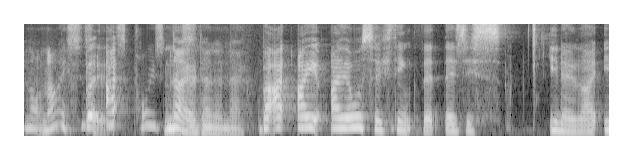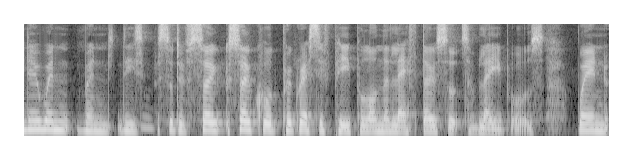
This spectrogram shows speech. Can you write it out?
not nice. But it? I- it's poisonous. No, no, no, no. But I, I, I also think that there's this, you know, like you know when when these sort of so so-called progressive people on the left, those sorts of labels, when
